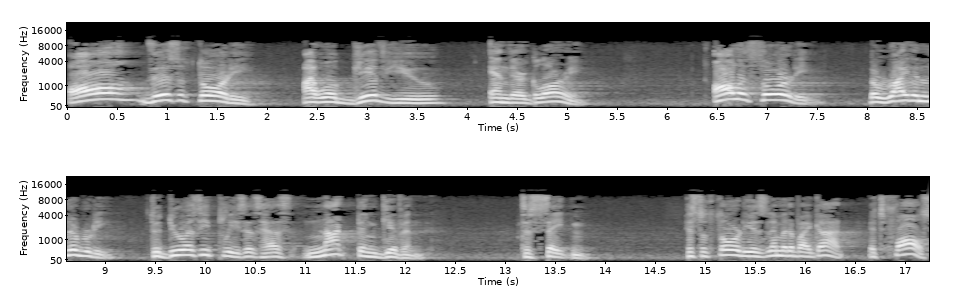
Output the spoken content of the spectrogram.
All this authority I will give you and their glory. All authority, the right and liberty to do as he pleases has not been given to Satan. His authority is limited by God. It's false.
